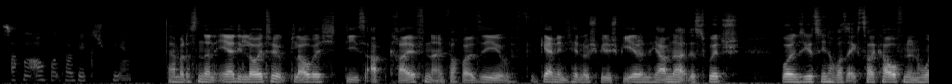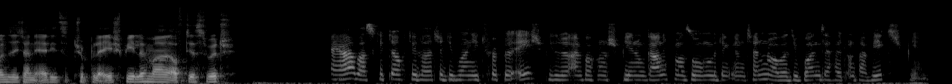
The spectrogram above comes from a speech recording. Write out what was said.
Sachen auch unterwegs spielen. Aber das sind dann eher die Leute, glaube ich, die es abgreifen, einfach weil sie gerne Nintendo-Spiele spielen. Die haben halt eine Switch, wollen sich jetzt nicht noch was extra kaufen und holen sich dann eher diese AAA-Spiele mal auf der Switch. Ja, aber es gibt ja auch die Leute, die wollen die AAA-Spiele einfach nur spielen und gar nicht mal so unbedingt Nintendo, aber die wollen sie halt unterwegs spielen.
